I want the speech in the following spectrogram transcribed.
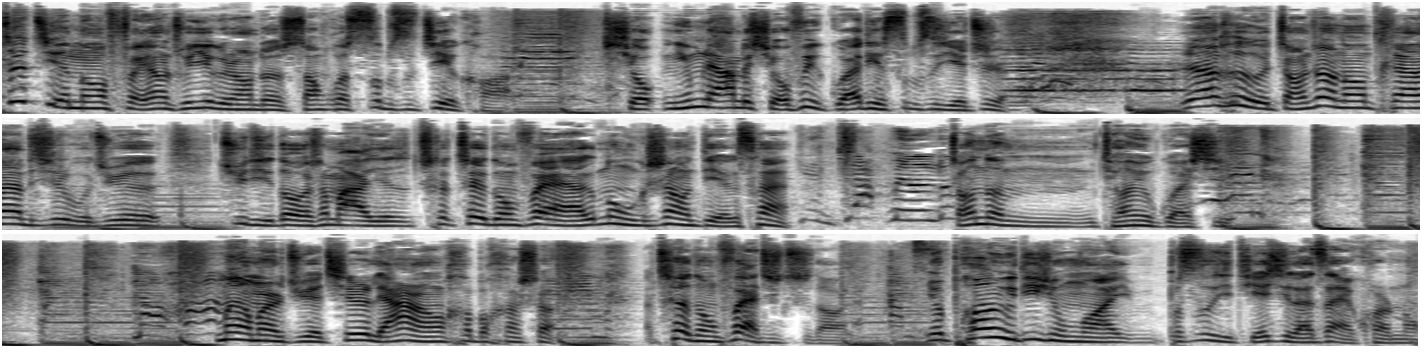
直接能反映出一个人的生活是不是健康，消你们俩的消费观点是不是一致。然后真正能谈来的，其实我就具体到什么也吃这顿饭，弄个上点个菜，真的、挺有关系。慢慢觉，其实俩人合不合适，吃顿饭就知道了。因为朋友弟兄嘛，不是一天起来在一块弄，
